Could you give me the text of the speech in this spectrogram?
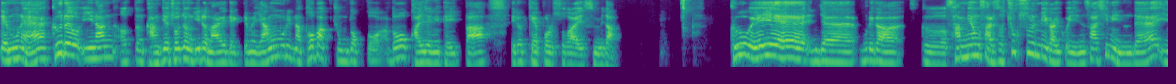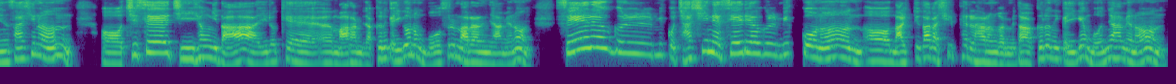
때문에 그로 인한 어떤 강제 조정이 일어나야 되기 때문에 약물이나 도박 중독도 관련이 돼 있다 이렇게 볼 수가 있습니다. 그 외에 이제 우리가 그 삼형살에서 축술미가 있고 인사신이 있는데 인사신은 어, 지세지형이다 이렇게 어, 말합니다. 그러니까 이거는 무엇을 말하느냐 하면은 세력을 믿고 자신의 세력을 믿고는 어, 날뛰다가 실패를 하는 겁니다. 그러니까 이게 뭐냐 하면은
